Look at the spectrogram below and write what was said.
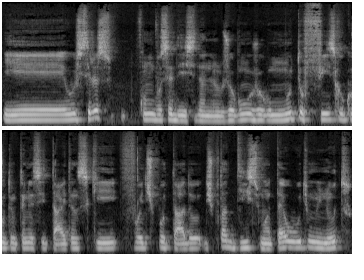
E o Steelers, como você disse, Danilo, jogou um jogo muito físico contra o Tennessee Titans que foi disputado, disputadíssimo até o último minuto.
